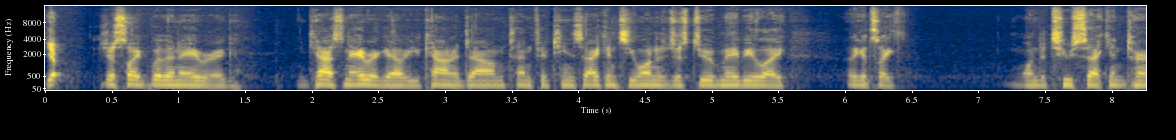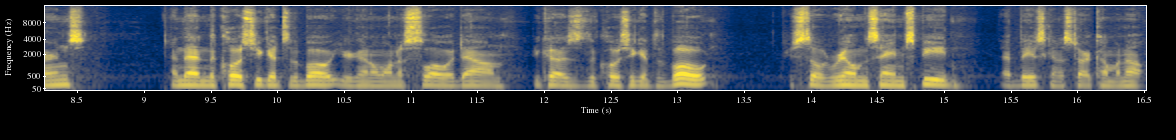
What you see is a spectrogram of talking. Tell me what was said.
Yep. Just like with an A rig, you cast an A rig out, you count it down 10, 15 seconds. You want to just do maybe like, I think it's like one to two second turns, and then the closer you get to the boat, you're gonna want to slow it down because the closer you get to the boat, if you're still reeling the same speed, that bait's gonna start coming up.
